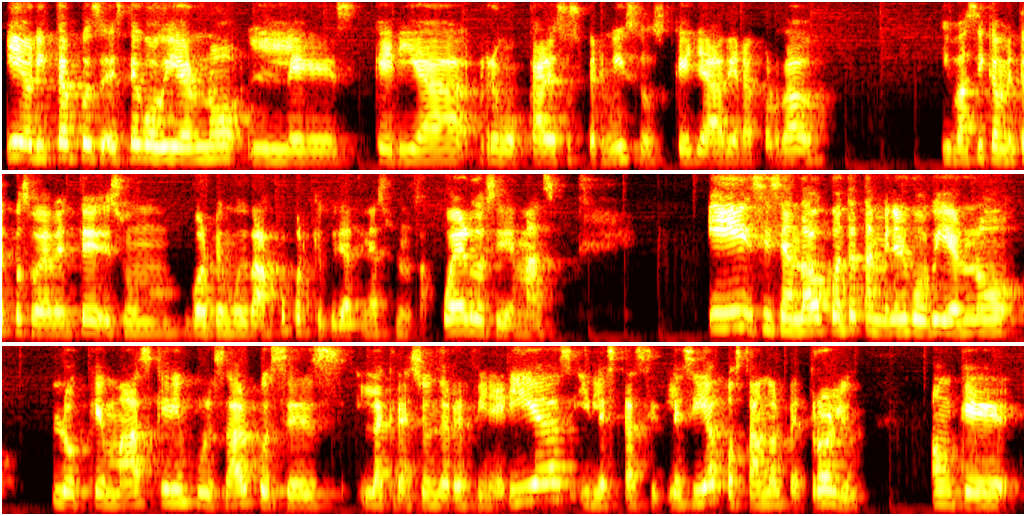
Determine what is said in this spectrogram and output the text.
Y ahorita, pues, este gobierno les quería revocar esos permisos que ya habían acordado. Y básicamente, pues, obviamente es un golpe muy bajo porque pues, ya tenías unos acuerdos y demás. Y si se han dado cuenta, también el gobierno lo que más quiere impulsar, pues, es la creación de refinerías y le, está, le sigue apostando al petróleo. Aunque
